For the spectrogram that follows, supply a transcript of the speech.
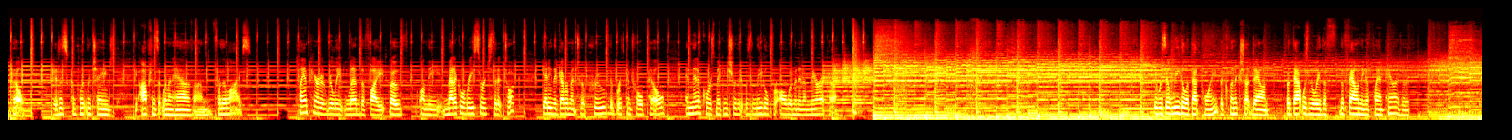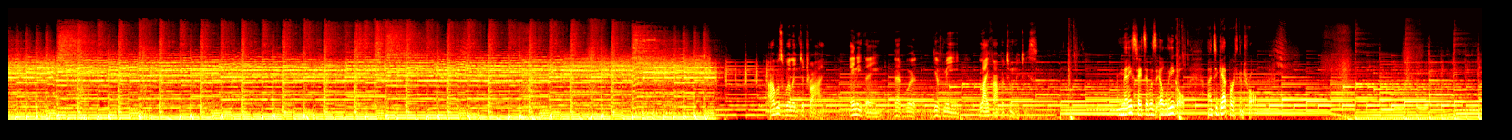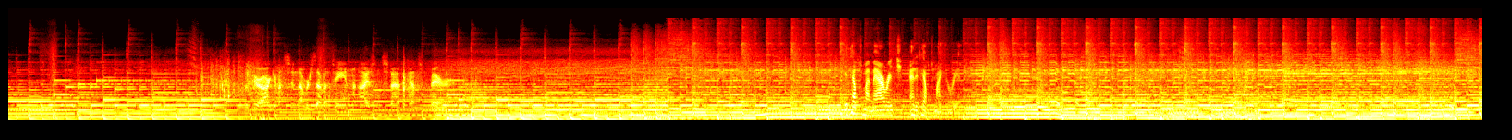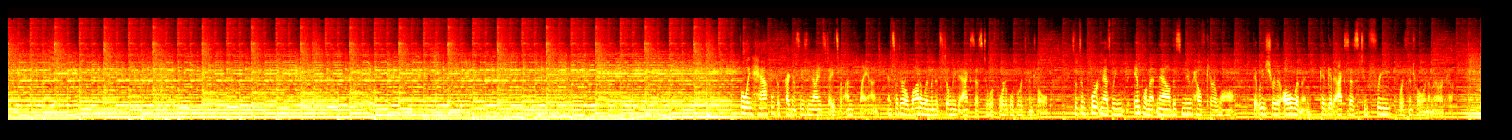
the pill. It has completely changed the options that women have um, for their lives. Planned Parenthood really led the fight, both on the medical research that it took, getting the government to approve the birth control pill, and then, of course, making sure that it was legal for all women in America. It was illegal at that point. The clinic shut down, but that was really the, the founding of Planned Parenthood. I was willing to try anything that would give me life opportunities. In many states, it was illegal uh, to get birth control. We'll arguments in number 17, Eisenstadt against Baird. Helped my marriage and it helped my career. Fully half of the pregnancies in the United States are unplanned, and so there are a lot of women that still need access to affordable birth control. So it's important as we implement now this new health care law that we ensure that all women can get access to free birth control in America.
